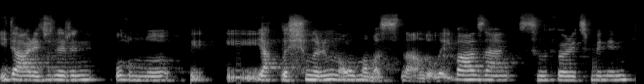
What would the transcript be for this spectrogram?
idarecilerin olumlu yaklaşımlarının olmamasından dolayı bazen sınıf öğretmeninin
